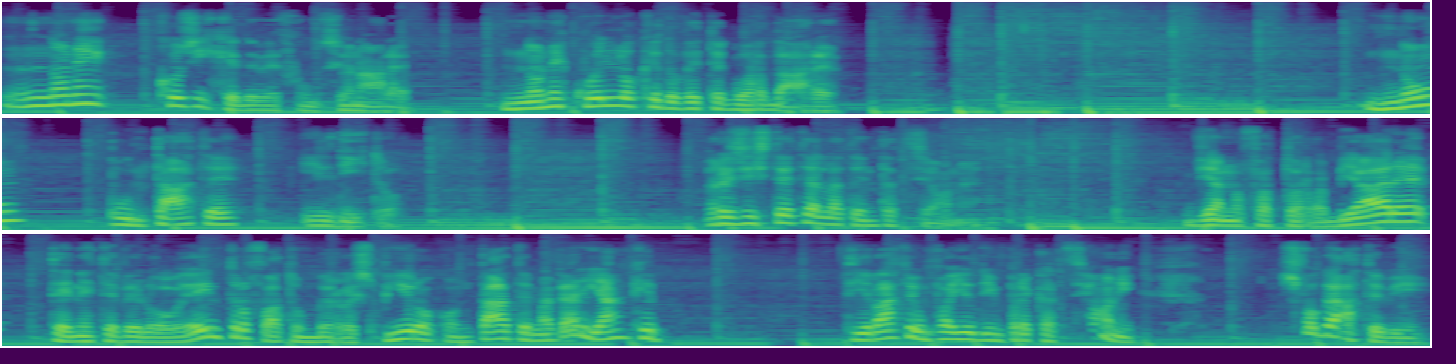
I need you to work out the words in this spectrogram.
non è così che deve funzionare. Non è quello che dovete guardare. Non puntate il dito. Resistete alla tentazione. Vi hanno fatto arrabbiare, tenetevelo entro, fate un bel respiro, contate, magari anche tirate un paio di imprecazioni. Sfogatevi.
